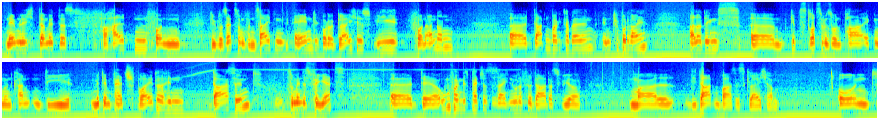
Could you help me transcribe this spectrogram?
Nämlich damit das Verhalten von der Übersetzung von Seiten ähnlich oder gleich ist wie von anderen äh, Datenbanktabellen in Typo 3. Allerdings äh, gibt es trotzdem so ein paar Ecken und Kanten, die mit dem Patch weiterhin da sind, zumindest für jetzt. Äh, der Umfang des Patches ist eigentlich nur dafür da, dass wir mal die Datenbasis gleich haben. Und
